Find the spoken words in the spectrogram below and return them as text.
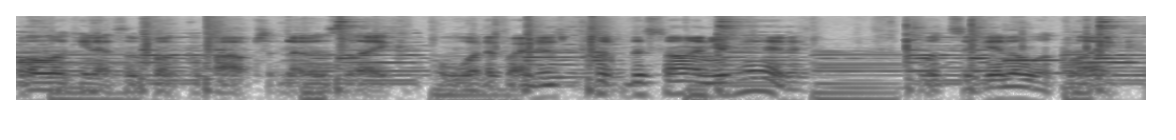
while looking at some Funko Pops, and I was like, what if I just put this on your head? What's it gonna look like?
